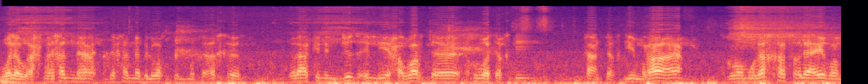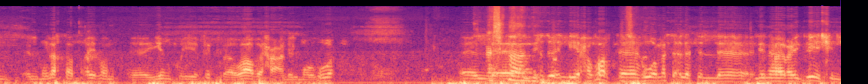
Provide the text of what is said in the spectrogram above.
ولو إحنا دخلنا دخلنا بالوقت المتأخر ولكن الجزء اللي حضرته هو تقديم كان تقديم رائع وملخص له أيضا الملخص أيضا آه، ينطي فكرة واضحة عن الموضوع. الجزء اللي حضرته هو مسألة ال linearization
